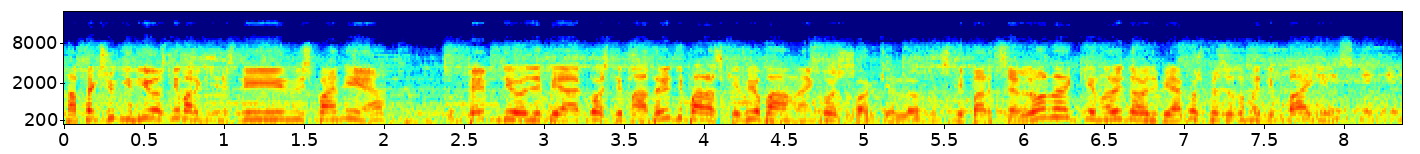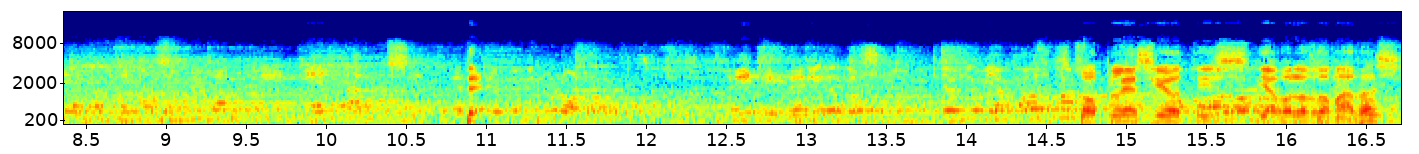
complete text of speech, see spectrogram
θα παίξουν και οι δύο στη Βαρκε- στην Ισπανία. Πέμπτη ο Ολυμπιακός στη Μαδρίτη, Παρασκευή ο Παναϊκός Βαρκελόνη. στην Παρσελώνα και νωρίτερα ο Ολυμπιακός παίζει εδώ με την Bayern. Τε- Στο πλαίσιο της διαβολοβδομάδας.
